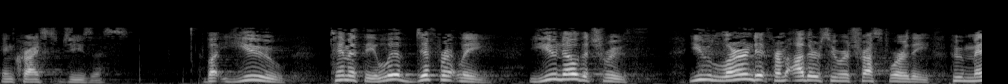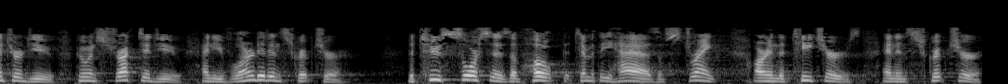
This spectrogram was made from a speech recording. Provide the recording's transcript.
in Christ Jesus. But you, Timothy, live differently. You know the truth. You learned it from others who were trustworthy, who mentored you, who instructed you, and you've learned it in Scripture. The two sources of hope that Timothy has, of strength, are in the teachers and in Scripture.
